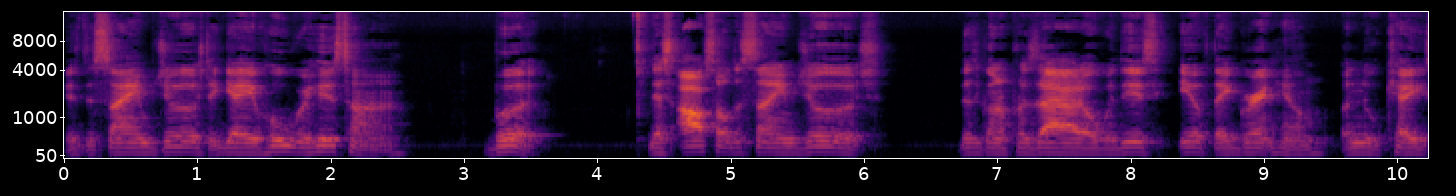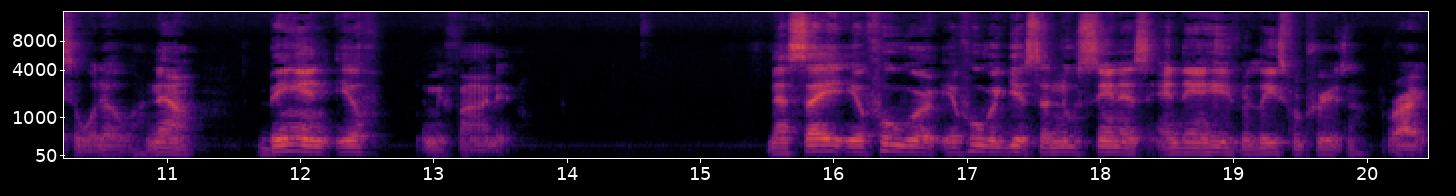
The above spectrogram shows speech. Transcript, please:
is the same judge that gave Hoover his time, but that's also the same judge that's gonna preside over this if they grant him a new case or whatever. Now, being if let me find it. Now say if Hoover if Hoover gets a new sentence and then he's released from prison, right?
